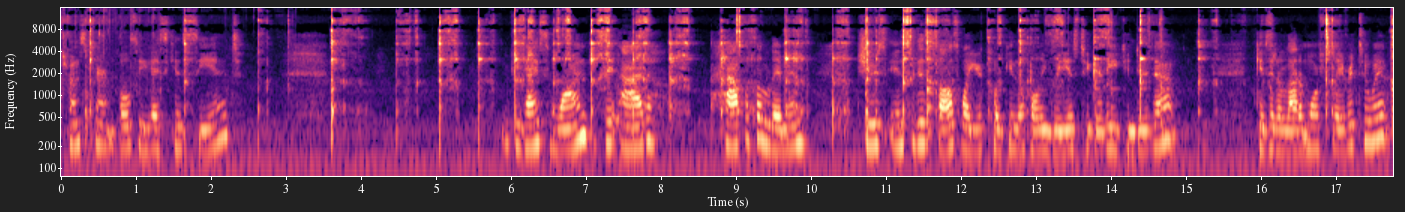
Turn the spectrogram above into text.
transparent bowl so you guys can see it. If you guys want to add half of a lemon juice into this sauce while you're cooking the whole ingredients together, you can do that. Gives it a lot of more flavor to it.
